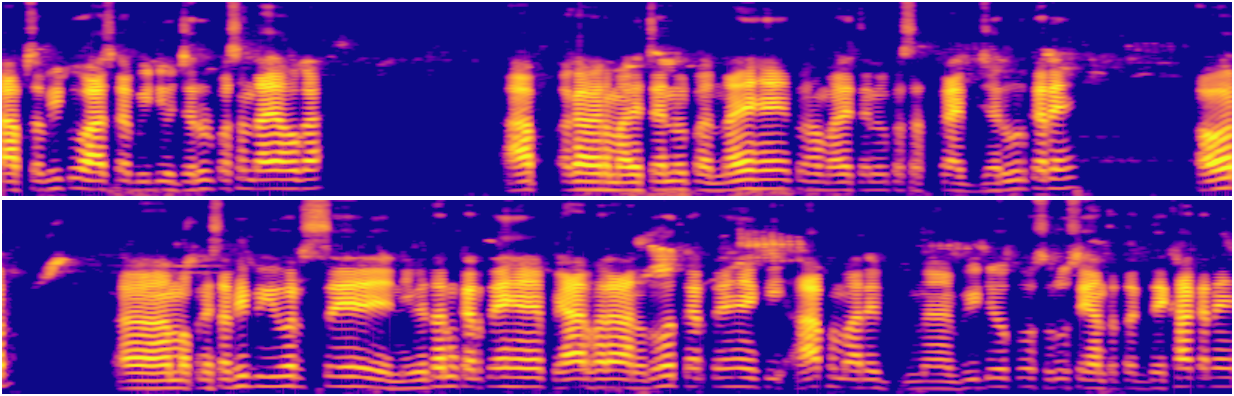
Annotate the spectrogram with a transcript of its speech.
आप सभी को आज का वीडियो ज़रूर पसंद आया होगा। आप अगर हमारे चैनल पर नए हैं तो हमारे चैनल को सब्सक्राइब ज़रूर करें और हम अपने सभी व्यूअर्स से निवेदन करते हैं, प्यार भरा अनुरोध करते हैं कि आप हमारे वीडियो को शुरू से अंत तक देखा करें।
